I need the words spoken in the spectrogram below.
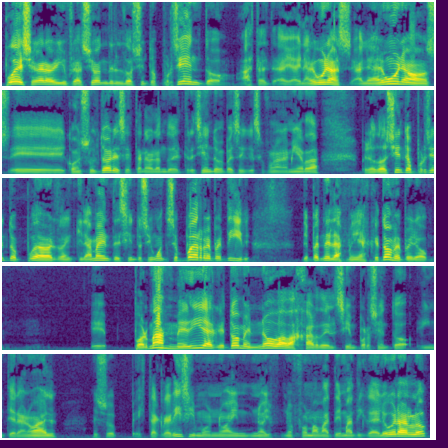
puede llegar a haber inflación del 200%. Hasta el- en algunas, en algunos eh, consultores están hablando del 300, me parece que se fueron a la mierda. Pero 200% puede haber tranquilamente, 150%. Se puede repetir, depende de las medidas que tome, pero eh, por más medida que tome, no va a bajar del 100% interanual. Eso está clarísimo, no hay, no hay, no forma matemática de lograrlo.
